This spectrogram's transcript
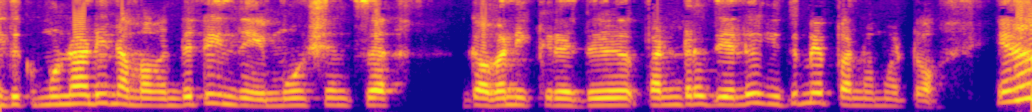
இதுக்கு முன்னாடி நம்ம வந்துட்டு இந்த எமோஷன்ஸ கவனிக்கிறது பண்றது எல்லாம் எதுவுமே பண்ண மாட்டோம். ஏன்னா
